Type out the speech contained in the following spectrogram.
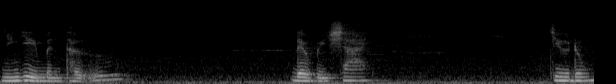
Những gì mình thử đều bị sai. Chưa đúng.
